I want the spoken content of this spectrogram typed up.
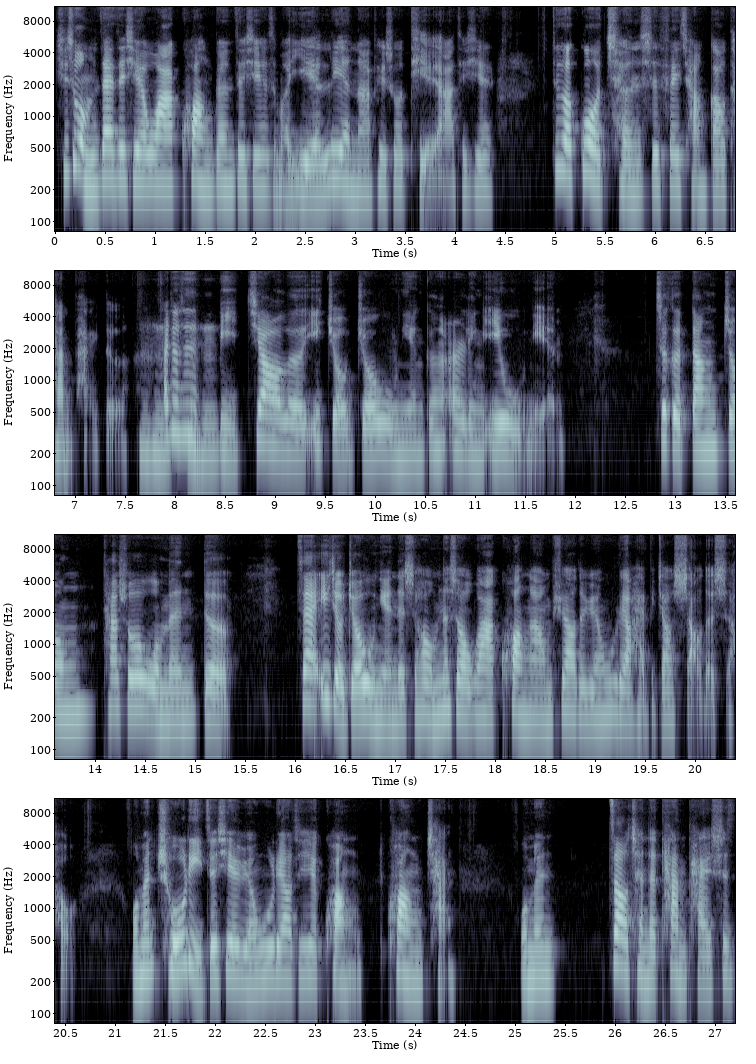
其实我们在这些挖矿跟这些什么冶炼啊，譬如说铁啊这些，这个过程是非常高碳排的。嗯，他就是比较了一九九五年跟二零一五年，这个当中，他说我们的在一九九五年的时候，我们那时候挖矿啊，我们需要的原物料还比较少的时候，我们处理这些原物料这些矿矿产，我们。造成的碳排是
